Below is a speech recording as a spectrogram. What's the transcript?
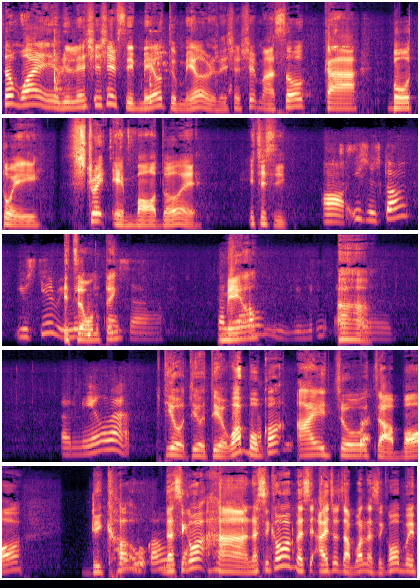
So why relationship 是 male to male relationship 嘛，so 加冇对 straight a model 诶，意思是哦，意思是讲 you still remain as a male remain as a a male 啦。对对对，我冇讲 I 做杂波，because 那是讲哈，那是讲我不是 I 做杂波，那是讲我被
